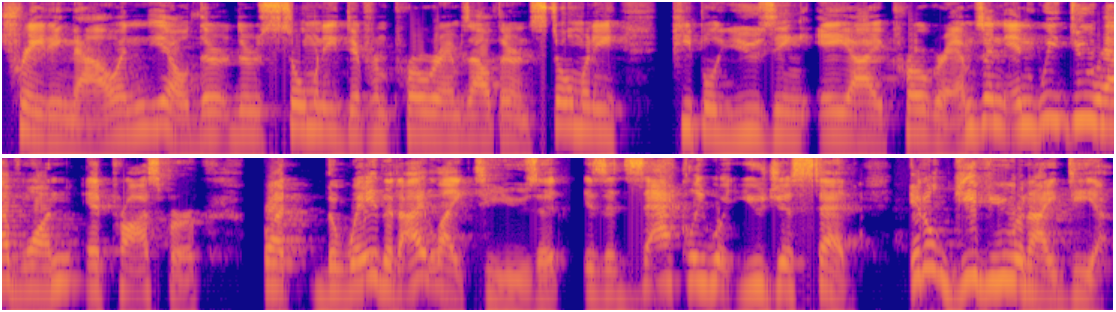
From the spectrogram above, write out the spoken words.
trading now and you know there there's so many different programs out there and so many people using AI programs and and we do have one at Prosper but the way that I like to use it is exactly what you just said it'll give you an idea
